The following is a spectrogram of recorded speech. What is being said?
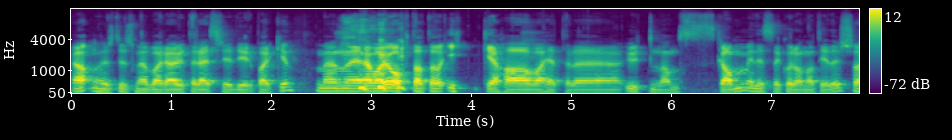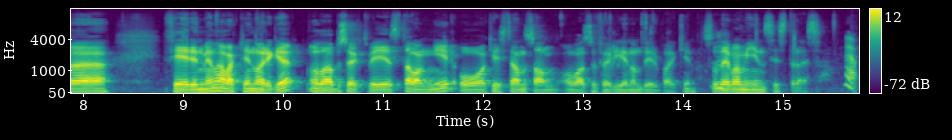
Ja, nå høres det ut som jeg bare er ute og reiser i Dyreparken. Men eh, jeg var jo opptatt av å ikke ha hva heter det, utenlandsskam i disse koronatider. Så eh, ferien min har vært i Norge, og da besøkte vi Stavanger og Kristiansand. Og var selvfølgelig gjennom Dyreparken. Så det var min siste reise. Ja.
